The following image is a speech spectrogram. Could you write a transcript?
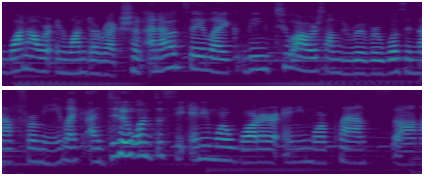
one hour in one direction. And i would say like being two hours on the river was enough for me. Like i didn't want to see any more water any more plants uh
